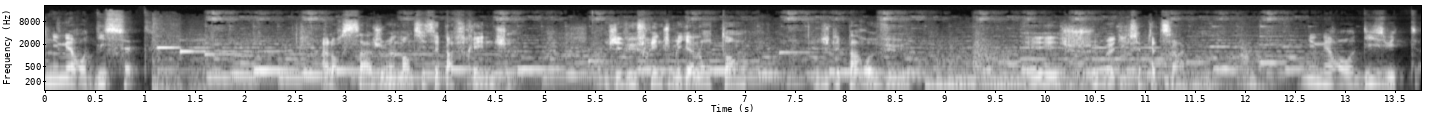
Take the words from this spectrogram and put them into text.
Numéro 17. Alors ça, je me demande si c'est pas Fringe. J'ai vu Fringe mais il y a longtemps. Je l'ai pas revu. Et je me dis que c'est peut-être ça. Numéro 18.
